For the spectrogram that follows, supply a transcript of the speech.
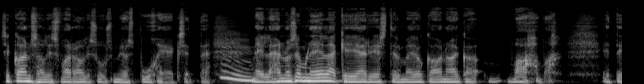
se kansallisvarallisuus myös puheeksi. Että mm. Meillähän on semmoinen eläkejärjestelmä, joka on aika vahva. Että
